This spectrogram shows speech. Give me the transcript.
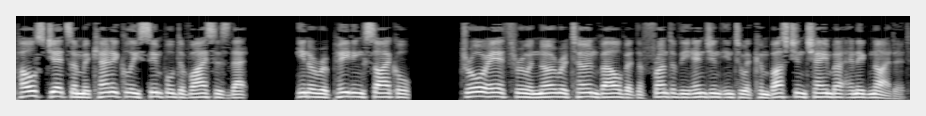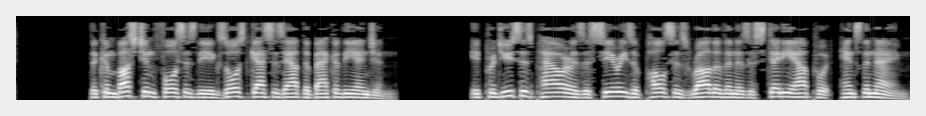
Pulse jets are mechanically simple devices that in a repeating cycle draw air through a no-return valve at the front of the engine into a combustion chamber and ignite it. The combustion forces the exhaust gases out the back of the engine. It produces power as a series of pulses rather than as a steady output, hence the name.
